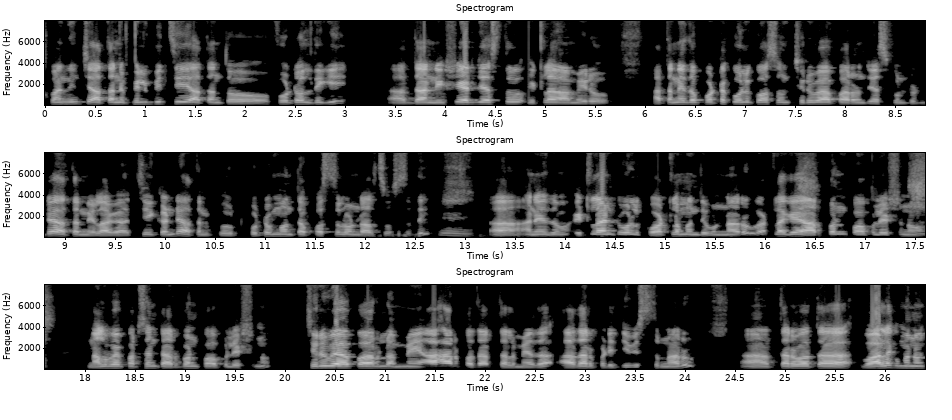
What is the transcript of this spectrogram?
స్పందించి అతన్ని పిలిపించి అతనితో ఫోటోలు దిగి దాన్ని షేర్ చేస్తూ ఇట్లా మీరు అతను ఏదో పొట్టకూలి కోసం చిరు వ్యాపారం చేసుకుంటుంటే అతన్ని ఇలాగా చీకండి అతని కుటుంబం పస్తులు ఉండాల్సి వస్తుంది. ఆ, అనేది ఇట్లాంటి వాళ్ళు కోట్ల మంది ఉన్నారు. అట్లాగే అర్బన్ పాపులేషన్ నలభై పర్సెంట్ అర్బన్ పాపులేషన్ చిరు వ్యాపారులు అమ్మే ఆహార పదార్థాల మీద ఆధారపడి జీవిస్తున్నారు. ఆ, తర్వాత వాళ్ళకి మనం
